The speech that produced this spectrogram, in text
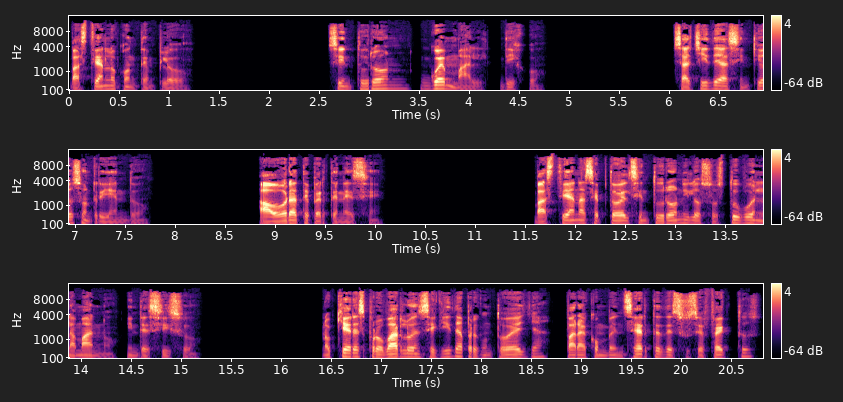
Bastián lo contempló. Cinturón Güemal, dijo. Sayide asintió sonriendo. Ahora te pertenece. Bastián aceptó el cinturón y lo sostuvo en la mano, indeciso. ¿No quieres probarlo enseguida? preguntó ella, para convencerte de sus efectos.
